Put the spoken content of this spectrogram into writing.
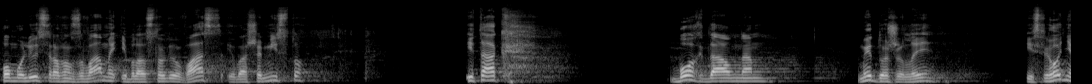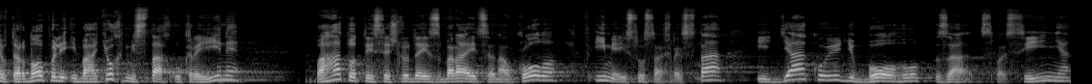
помолюсь разом з вами і благословлю вас і ваше місто. І так, Бог дав нам, ми дожили. І сьогодні в Тернополі і багатьох містах України багато тисяч людей збираються навколо в ім'я Ісуса Христа і дякують Богу за спасіння,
